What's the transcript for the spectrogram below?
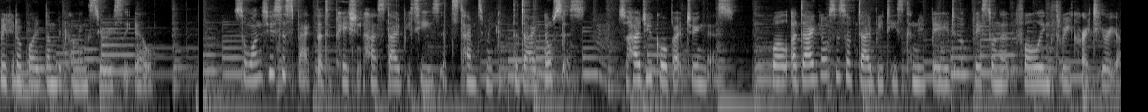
we can avoid them becoming seriously ill. So, once you suspect that a patient has diabetes, it's time to make the diagnosis. So, how do you go about doing this? Well, a diagnosis of diabetes can be made based on the following three criteria.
